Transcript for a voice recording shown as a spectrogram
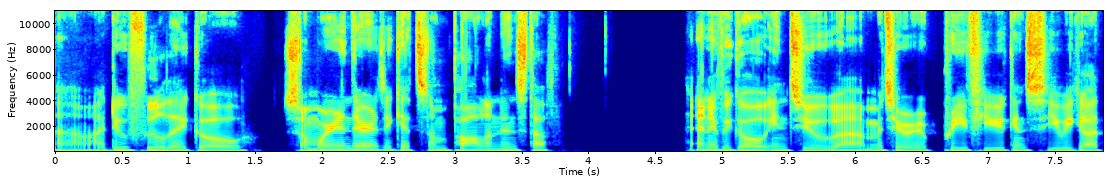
uh, I do feel they go somewhere in there to get some pollen and stuff. And if we go into uh, material preview, you can see we got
